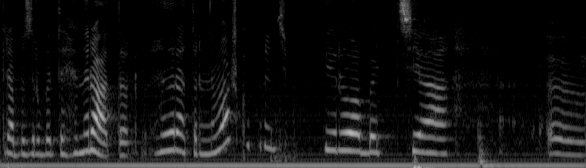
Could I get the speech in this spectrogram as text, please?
Треба зробити генератор. Генератор не важко, в принципі, робиться. Е,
